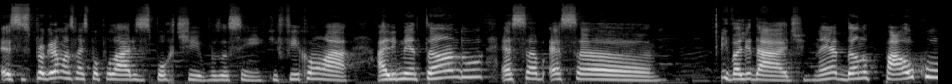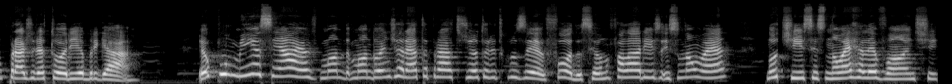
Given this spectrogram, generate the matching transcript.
esses programas mais populares esportivos, assim, que ficam lá alimentando essa, essa rivalidade, né? Dando palco para a diretoria brigar. Eu, por mim, assim, ah, mandou em direta para a diretoria do Cruzeiro. Foda-se, eu não falaria isso. Isso não é notícia, isso não é relevante,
